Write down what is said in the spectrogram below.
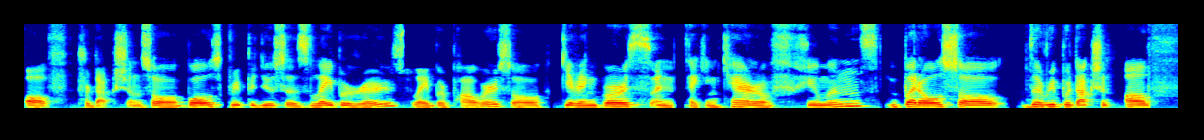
of production. So both reproduces laborers, labor power, so giving birth and taking care of humans, but also the reproduction of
